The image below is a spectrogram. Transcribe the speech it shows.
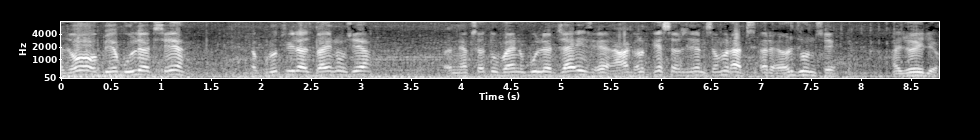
આ જો બે બુલેટ છે. એક પૃથ્વીરાજભાઈ નું છે. અને એક નું બુલેટ જાય છે. આગળ કેસર છે અને સમ્રાટ અરે અર્જુન છે. આ જોઈ લ્યો.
